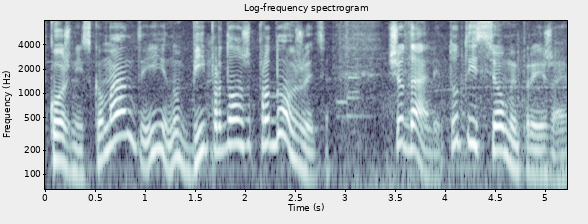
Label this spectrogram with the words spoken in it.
в кожній з команд, і ну, бій продовж... продовжується. Що далі? Тут і сьомий приїжджає.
